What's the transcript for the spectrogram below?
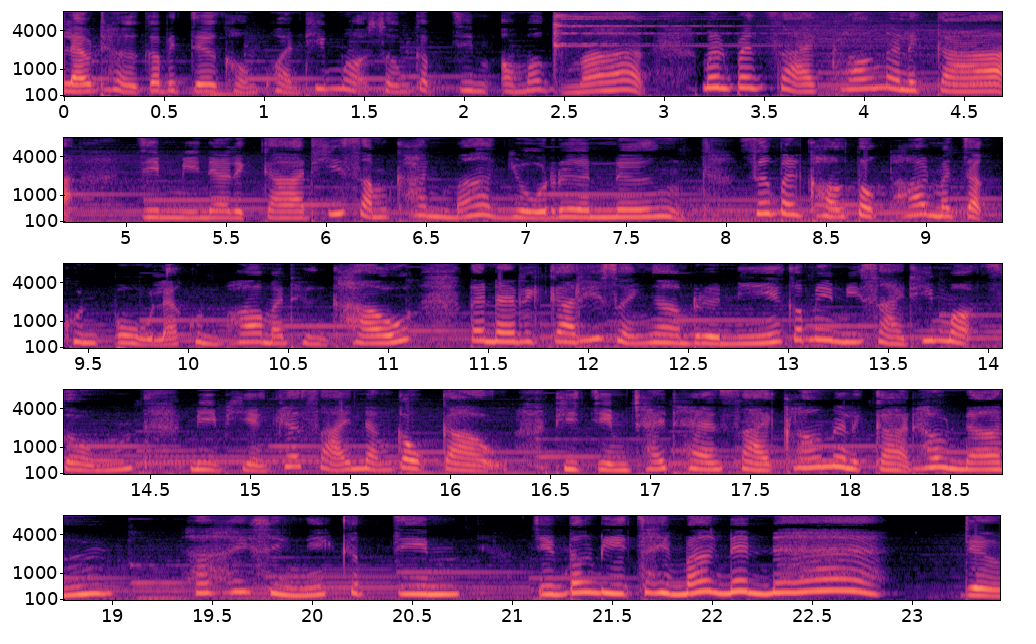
แล้วเธอก็ไปเจอของขวัญที่เหมาะสมกับจิมเอามากๆ มันเป็นสายคล้องนาฬิกา จิมมีนาฬิกาที่สำคัญมากอยู่เรือนหนึ่ง ซึ่งเป็นของตกทอดมาจากคุณปู่และคุณพ่อมาถึงเขา แต่นาฬิกาที่สวยงามเรือนนี้ก็ไม่มีสายที่เหมาะสม มีเพียงแค่สายหนังเก่าๆที่จิมใช้แทนสายคล้องนาฬิกาเท่านั้น ถ้าให้สิ่งนี้กับจิม จิมต้องดีใจมากแน่ๆ เดล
